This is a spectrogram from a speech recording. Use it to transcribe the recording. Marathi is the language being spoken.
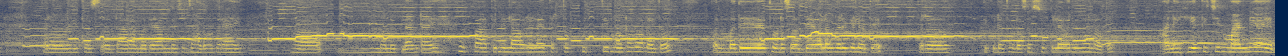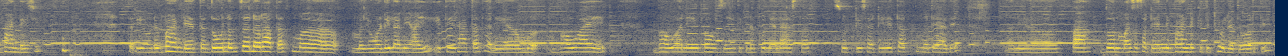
तर इथंच दारामध्ये आंब्याचं झाड वगैरे आहे. हा मनी प्लांट आहे. पाहते मी लावलेला आहे तर तो किती मोठा झाला आहे तो. पण मध्ये थोडंसं देवाला वगैरे गेले होते. तर तिकडे थोडंसं सुकल्यावाने झालं होतं. आणि हे तिची मांडणी आहे भांड्याची. तर एवढे भांडे तर दोनच जणं राहतात. म म्हणजे वडील आणि आई इथे राहतात आणि म भाऊ आहे भाऊ आणि भाऊजाई तिकडे पुण्याला असतात. सुट्टीसाठी येतात मध्ये आधे. आणि पा दोन माणसासाठी यांनी भांडे किती ठेवले होते वरती.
